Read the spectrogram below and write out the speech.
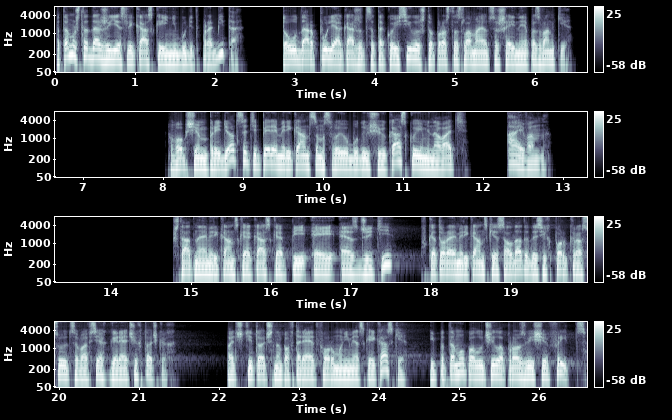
Потому что даже если каска и не будет пробита, то удар пули окажется такой силы, что просто сломаются шейные позвонки. В общем, придется теперь американцам свою будущую каску именовать Айван. Штатная американская каска PASGT, в которой американские солдаты до сих пор красуются во всех горячих точках – почти точно повторяет форму немецкой каски и потому получила прозвище «Фриц».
